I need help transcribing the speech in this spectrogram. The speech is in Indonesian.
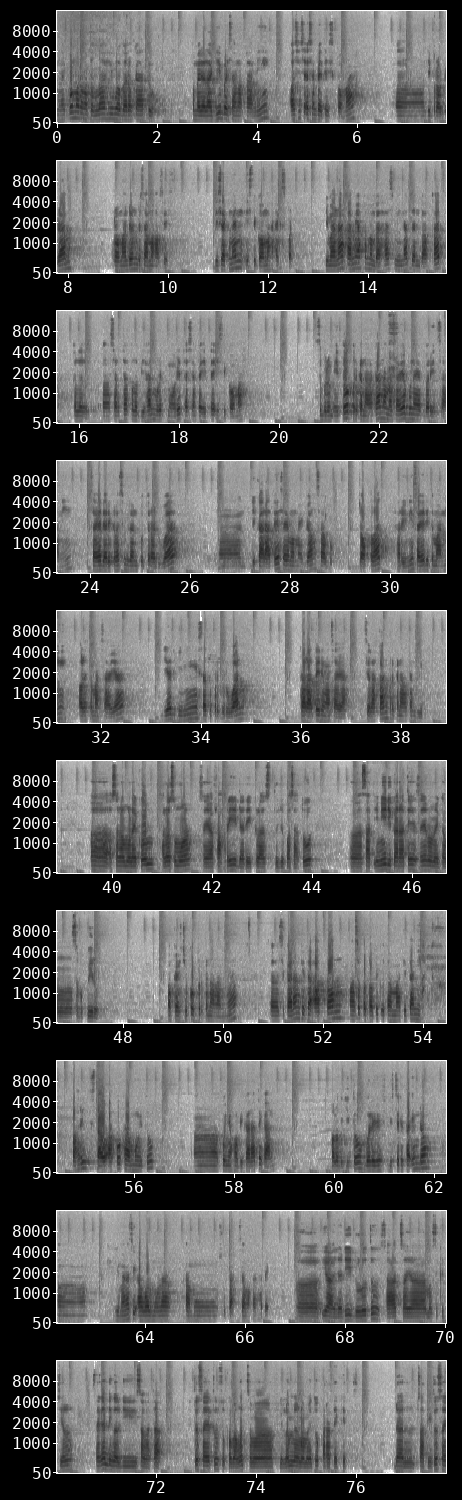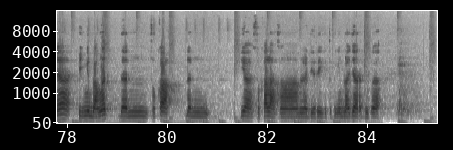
Assalamualaikum warahmatullahi wabarakatuh. Kembali lagi bersama kami OSIS SMP Tiskoma eh, di program Ramadan bersama OSIS di segmen Istiqomah Expert, di mana kami akan membahas minat dan bakat kele- eh, serta kelebihan murid-murid SMP IT Istiqomah. Sebelum itu, perkenalkan nama saya Bunayat Barinsani. Saya dari kelas 9 Putra 2 Eh, di karate saya memegang sabuk coklat. Hari ini saya ditemani oleh teman saya. Dia ini satu perguruan karate dengan saya. Silahkan perkenalkan diri. Eh, Assalamualaikum, halo semua. Saya Fahri dari kelas 7 pas 1. Eh, saat ini di karate saya memegang sabuk biru. Oke, cukup perkenalannya. Eh, sekarang kita akan masuk ke topik utama kita nih. Fahri, setahu aku kamu itu eh, punya hobi karate kan? Kalau begitu, boleh diceritain dong eh, gimana sih awal mula kamu suka sama karate? Eh, ya, jadi dulu tuh saat saya masih kecil, saya kan tinggal di Sangatta. Itu saya tuh suka banget sama film yang namanya itu Karate Kid. Dan saat itu saya pingin banget dan suka dan ya sukalah sama bela diri gitu, pingin belajar juga.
